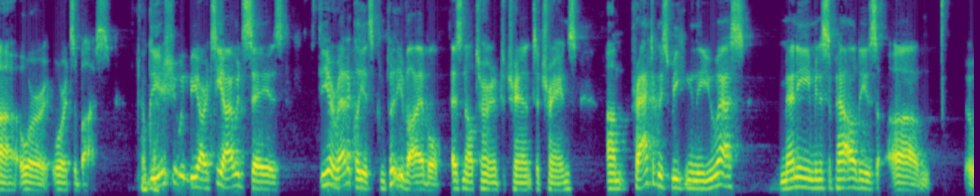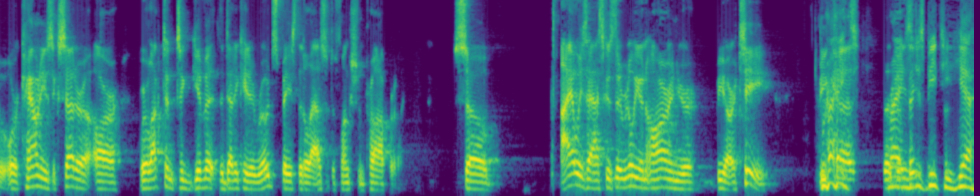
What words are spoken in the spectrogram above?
uh, or or it's a bus Okay. The issue with BRT, I would say, is theoretically it's completely viable as an alternative to, tra- to trains. Um, practically speaking, in the U.S., many municipalities um, or counties, et cetera, are reluctant to give it the dedicated road space that allows it to function properly. So I always ask, is there really an R in your BRT? Because right. The, right. The things, just BT. Yeah.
